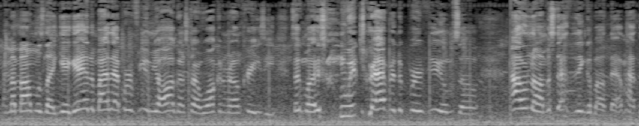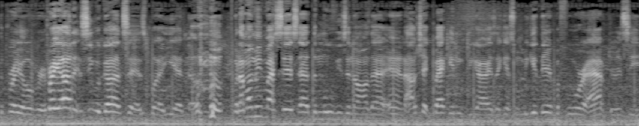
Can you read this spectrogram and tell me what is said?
My mom was like, yeah, go ahead and buy that perfume. Y'all all gonna start walking around crazy. Talking about witchcraft in the perfume. So I don't know. I'm gonna have to think about that. I'm gonna have to pray over it. Pray on it and see what God says. But yeah, no. but I'm gonna meet my sis at the movies and all that, and I'll check back in with you guys. I guess when we get there before or after and see.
